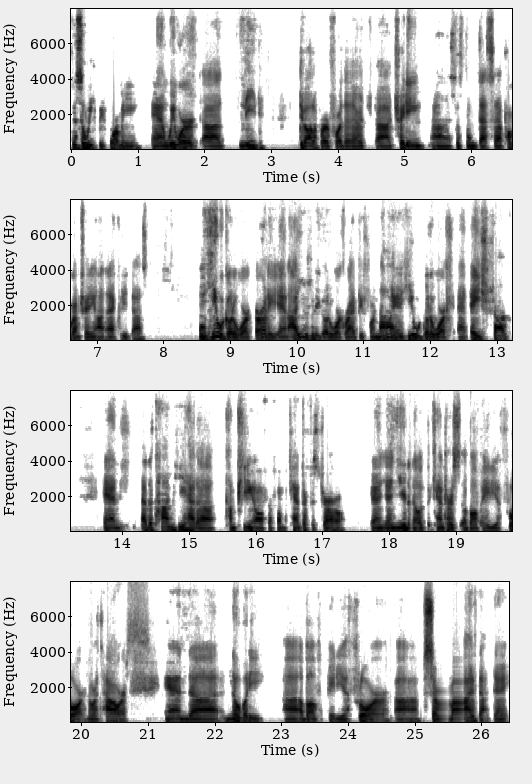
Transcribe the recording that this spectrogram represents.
just a week before me, and we were uh, lead developer for the uh, trading uh, system that's uh, program trading on equity desk and he would go to work early and i usually go to work right before nine and he would go to work at eight sharp. And at the time he had a competing offer from cantor fitzgerald. And, and you know the cantor is above 80th floor north tower. And uh, nobody uh, above 80th floor uh, survived that day.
